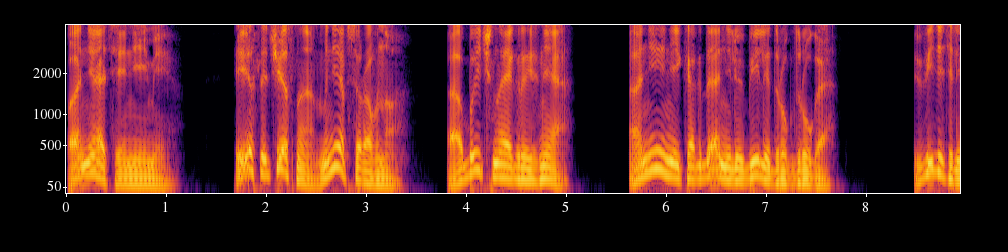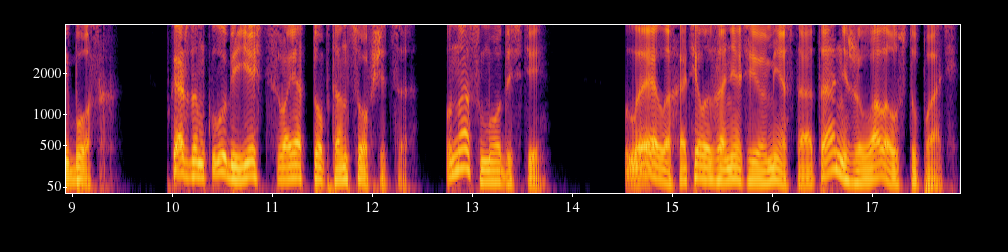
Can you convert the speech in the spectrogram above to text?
«Понятия не имею. Если честно, мне все равно. Обычная грызня. Они никогда не любили друг друга. Видите ли, Босх, в каждом клубе есть своя топ-танцовщица. У нас модости, Лейла хотела занять ее место, а та не желала уступать.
